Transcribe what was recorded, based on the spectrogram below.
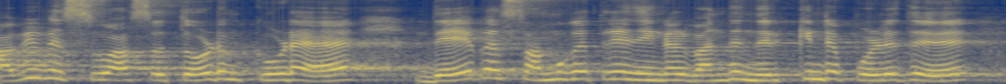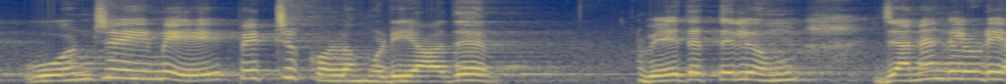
அவிவிசுவாசத்தோடும் கூட தேவ சமூகத்திலே நீங்கள் வந்து நிற்கின்ற பொழுது ஒன்றையுமே பெற்றுக்கொள்ள முடியாது. வேதத்திலும் ஜனங்களுடைய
